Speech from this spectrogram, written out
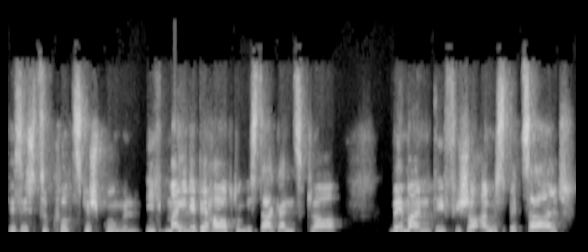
das ist zu kurz gesprungen. Ich, meine Behauptung ist da ganz klar. Wenn man die Fischer ausbezahlt,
